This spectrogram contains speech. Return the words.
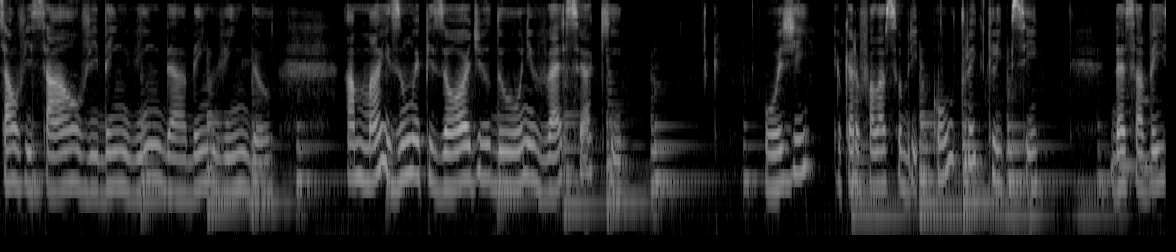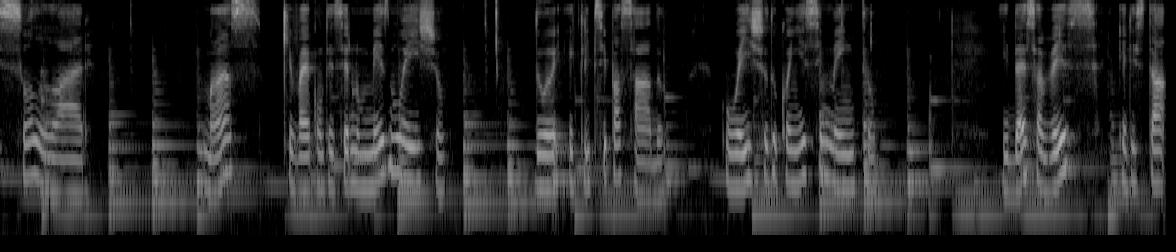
Salve, salve, bem-vinda, bem-vindo a mais um episódio do Universo é Aqui. Hoje eu quero falar sobre outro eclipse, dessa vez solar, mas que vai acontecer no mesmo eixo do eclipse passado, o eixo do conhecimento. E dessa vez ele está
